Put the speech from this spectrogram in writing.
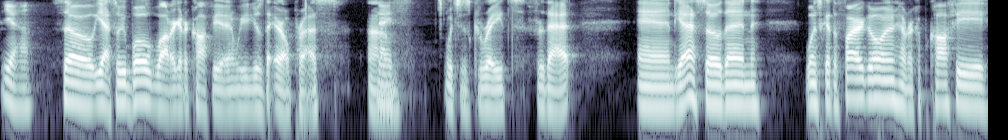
Yeah. So yeah, so we boil water, get our coffee, and we use the AeroPress, um, nice. Which is great for that. And yeah, so then once we get the fire going, having a cup of coffee,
